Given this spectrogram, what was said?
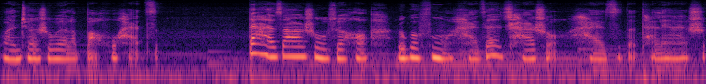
完全是为了保护孩子。但孩子二十五岁后，如果父母还在插手孩子的谈恋爱时，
